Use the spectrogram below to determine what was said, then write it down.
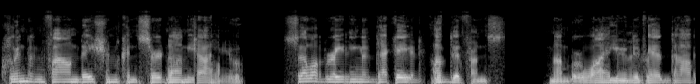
Clinton Foundation concert on Yahoo. Celebrating a decade of difference. Number Y unit head dot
